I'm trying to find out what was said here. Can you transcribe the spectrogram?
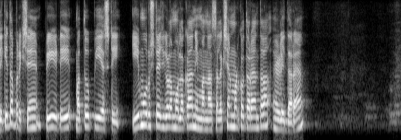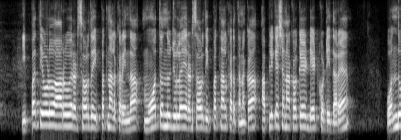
ಲಿಖಿತ ಪರೀಕ್ಷೆ ಪಿ ಇ ಟಿ ಮತ್ತು ಪಿ ಎಸ್ ಟಿ ಈ ಮೂರು ಸ್ಟೇಜ್ಗಳ ಮೂಲಕ ನಿಮ್ಮನ್ನು ಸೆಲೆಕ್ಷನ್ ಮಾಡ್ಕೋತಾರೆ ಅಂತ ಹೇಳಿದ್ದಾರೆ. ಇಪ್ಪತ್ತೇಳು ಆರು ಎರಡು ಸಾವಿರದ ಇಪ್ಪತ್ನಾಲ್ಕರಿಂದ ಮೂವತ್ತೊಂದು ಜುಲೈ ಎರಡು ಸಾವಿರದ ಇಪ್ಪತ್ನಾಲ್ಕರ ತನಕ ಅಪ್ಲಿಕೇಶನ್ ಹಾಕೋಕ್ಕೆ ಡೇಟ್ ಕೊಟ್ಟಿದ್ದಾರೆ. ಒಂದು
